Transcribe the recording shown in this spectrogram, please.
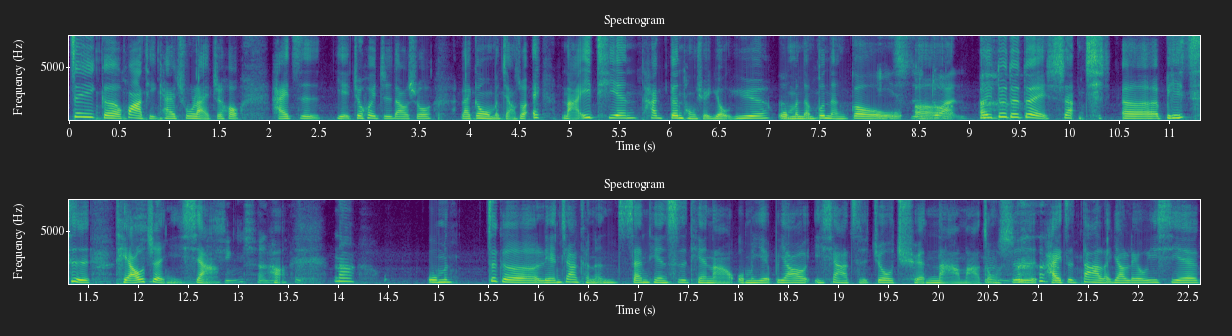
这个话题开出来之后，孩子也就会知道说，来跟我们讲说，哎、欸，哪一天他跟同学有约，嗯、我们能不能够呃，哎、欸，对对对，上呃彼此调整一下行程。好，那我们这个连假可能三天四天啊，我们也不要一下子就全拿嘛，总是孩子大了要留一些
